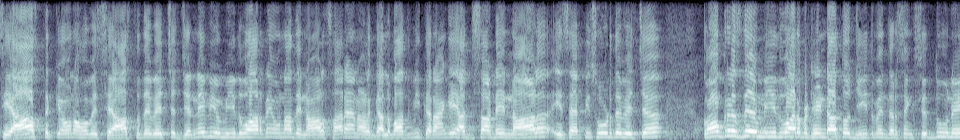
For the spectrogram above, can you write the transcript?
ਸਿਆਸਤ ਕਿਉਂ ਨਾ ਹੋਵੇ? ਸਿਆਸਤ ਦੇ ਵਿੱਚ ਜਿੰਨੇ ਵੀ ਉਮੀਦਵਾਰ ਨੇ, ਉਹਨਾਂ ਦੇ ਨਾਲ ਸਾਰਿਆਂ ਨਾਲ ਗੱਲਬਾਤ ਵੀ ਕਰਾਂਗੇ। ਅੱਜ ਸਾਡੇ ਨਾਲ ਇਸ ਐਪੀਸੋਡ ਦੇ ਵਿੱਚ ਕਾਂਗਰਸ ਦੇ ਉਮੀਦਵਾਰ ਬਠਿੰਡਾ ਤੋਂ ਜੀਤਵਿੰਦਰ ਸਿੰਘ ਸਿੱਧੂ ਨੇ।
